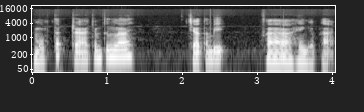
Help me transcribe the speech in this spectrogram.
Một Tách Trà trong tương lai. Chào tạm biệt và hẹn gặp lại.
